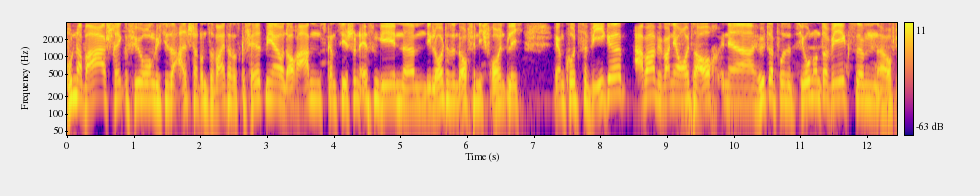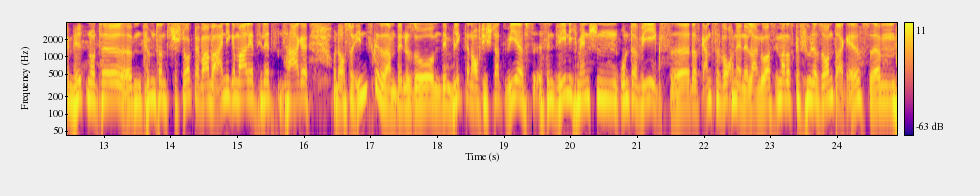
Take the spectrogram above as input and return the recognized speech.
wunderbar, Streckenführung durch diese Altstadt und so weiter, das gefällt mir. Und auch abends kannst du hier schön essen gehen. Ähm, die Leute sind auch, finde ich, freundlich. Wir haben kurze Wege, aber wir waren ja heute auch in erhöhter Position unterwegs, ähm, auf dem Hilton Hotel, ähm, 25. Stock. Da waren wir einige Mal jetzt die letzten Tage. Und auch so insgesamt, wenn du so den Blick dann auf die Stadt wirfst, es sind wenig Menschen unterwegs, äh, das ganze Wochenende lang. Du hast immer das Gefühl, dass Sonntag ist. Ähm,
